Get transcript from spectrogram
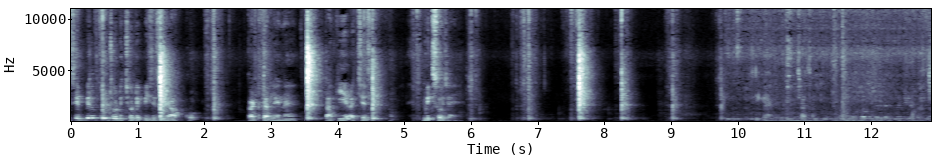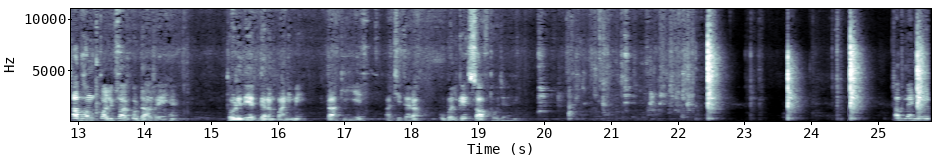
इसे बिल्कुल छोटे छोटे पीसेस में आपको कट कर लेना है, ताकि ये अच्छे से मिक्स हो जाए। ठीक है अब हम कॉलीफ्लावर को डाल रहे हैं थोड़ी देर गर्म पानी में, ताकि ये अच्छी तरह उबल के सॉफ्ट हो जाए। अब मैंने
